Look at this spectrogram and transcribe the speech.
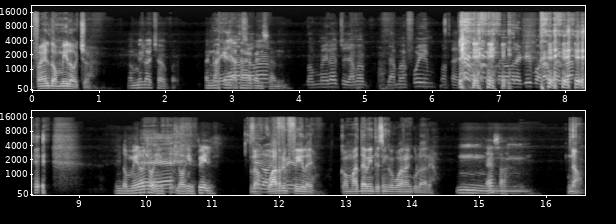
Fue en el 2008. 2008, pues, pues no es que ya estaba pensando. 2008 ya me, ya me fui, o sea, ya otro equipo, ¿no? En 2008 eh, los infield. Los cuatro infiles con más de 25 cuadrangulares. Mm, Esa. No.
